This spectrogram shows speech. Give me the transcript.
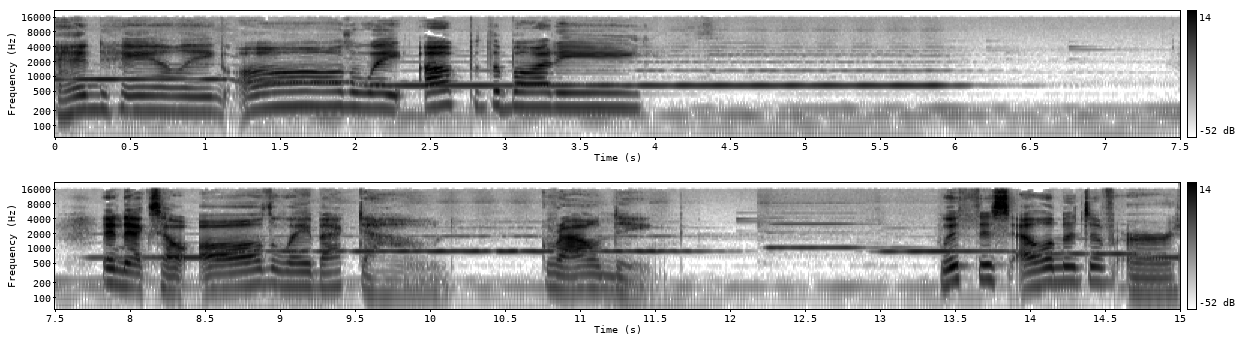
Inhaling all the way up the body. And exhale all the way back down, grounding with this element of earth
